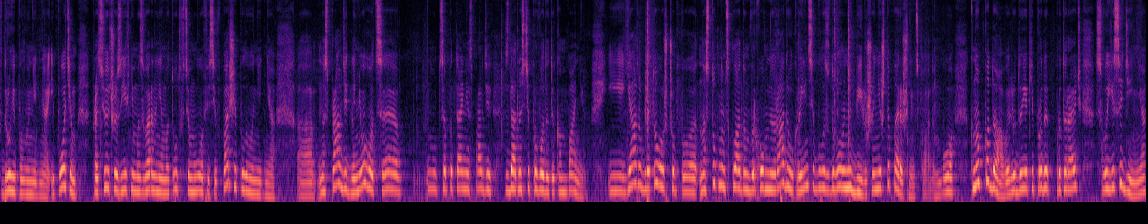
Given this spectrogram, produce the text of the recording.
в другій половині дня, і потім працюючи з їхніми зверненнями тут, в цьому офісі, в першій половині дня, насправді для нього це. Ну, це питання справді здатності проводити кампанію. І я тут для того, щоб е, наступним складом Верховної Ради українці були задоволені більше, ніж теперішнім складом. Бо кнопкодави, люди, які протирають свої сидіння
